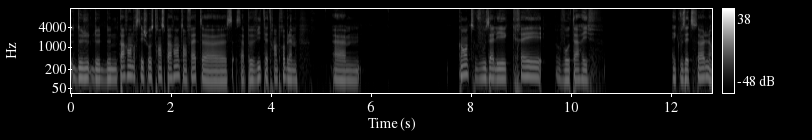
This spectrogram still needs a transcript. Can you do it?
de, de- de ne pas rendre ces choses transparentes, en fait, euh, ça, ça peut vite être un problème. Quand vous allez créer vos tarifs et que vous êtes seul,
